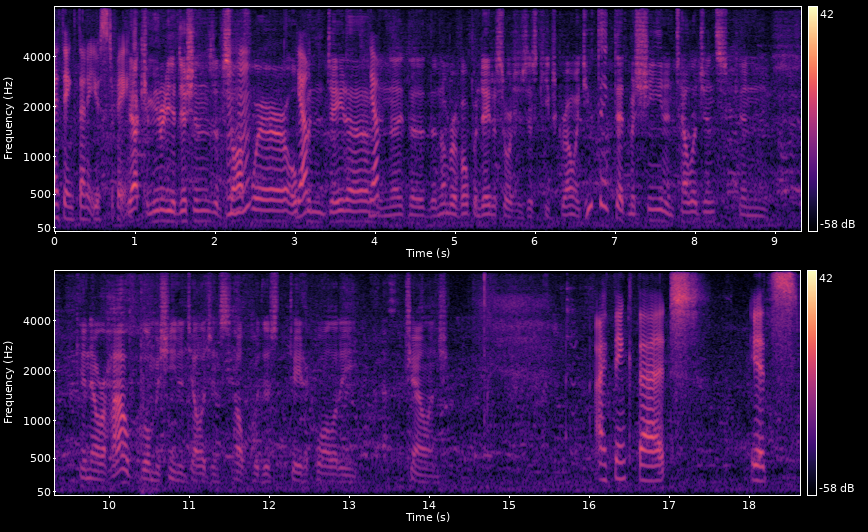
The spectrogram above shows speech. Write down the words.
I think, than it used to be. Yeah, community editions of software, Mm-hmm. Yep. open data, Yep. and the, the, the number of open data sources just keeps growing. Do you think that machine intelligence can, can or how will machine intelligence help with this data quality challenge? I think that it's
